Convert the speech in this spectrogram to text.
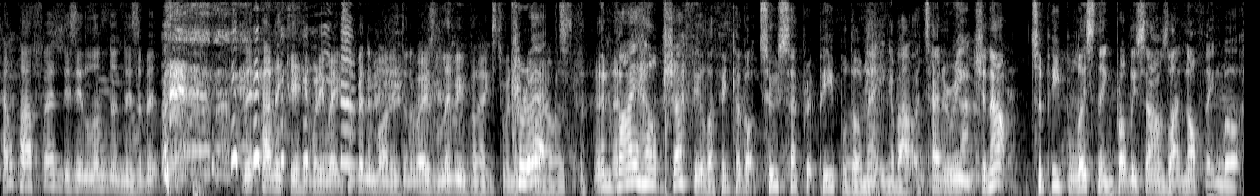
Help our friend is in London is a bit, a bit panicky when he wakes up in the morning, doesn't know where he's living for the next 24 hours. Correct. and via Help Sheffield, I think I got two separate people donating about a tenner each, and that to people listening probably sounds like nothing, but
